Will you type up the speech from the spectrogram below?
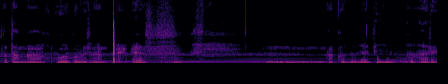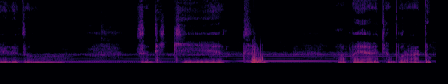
Tetangga aku. Aku habis main PS hmm, Aku tuh jadi hari ini tuh Sedikit apa ya campur aduk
